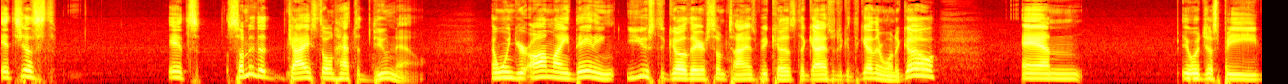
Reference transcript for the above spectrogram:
it's just, it's something that guys don't have to do now. And when you're online dating, you used to go there sometimes because the guys would get together and want to go, and it would just be,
